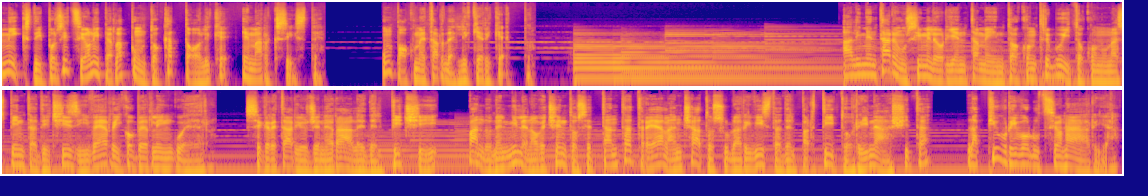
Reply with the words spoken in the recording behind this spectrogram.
mix di posizioni per l'appunto cattoliche e marxiste. Un po' come Tardelli Chierichetto. Alimentare un simile orientamento ha contribuito con una spinta decisiva Enrico Berlinguer, segretario generale del PC, quando nel 1973 ha lanciato sulla rivista del partito Rinascita la più rivoluzionaria,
